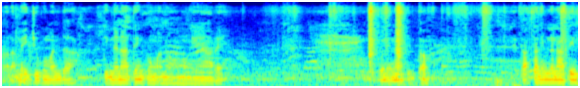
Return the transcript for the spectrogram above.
Para medyo gumanda. Tingnan natin kung ano ang mangyayari. Kunin natin to. Tatanim na natin.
